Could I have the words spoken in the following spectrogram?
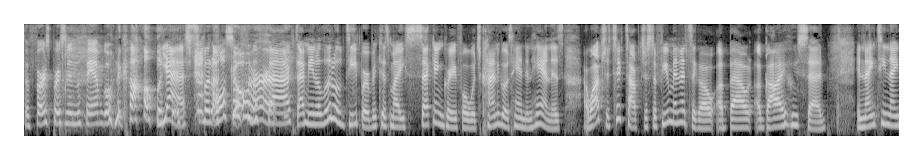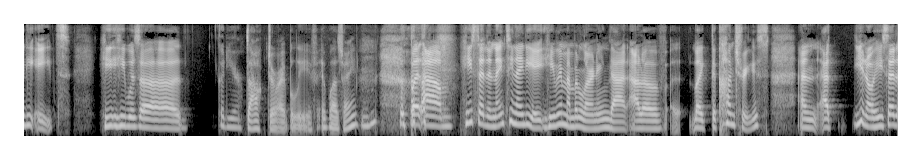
the first person in the fam going to college. yes, but also for the fact, I mean, a little deeper because my second grateful, which kind of goes hand in hand, is I watched a TikTok just a few minutes ago about a guy who said in 1998 he he was a Good year. doctor, I believe it was, right? but um, he said in 1998, he remembered learning that out of uh, like the countries, and at you know, he said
